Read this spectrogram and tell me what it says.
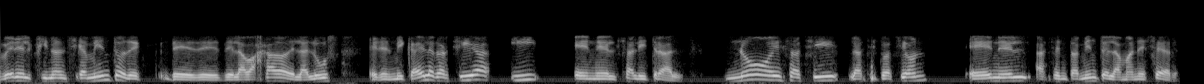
ver el financiamiento de, de, la bajada de la luz en el Micaela García y en el Salitral. No es así la situación en el asentamiento del Amanecer,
